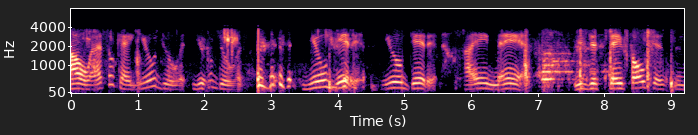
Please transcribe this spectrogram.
Oh, that's okay. You'll do it. You'll do it. You'll get it. You'll get it. Amen. You just stay focused and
